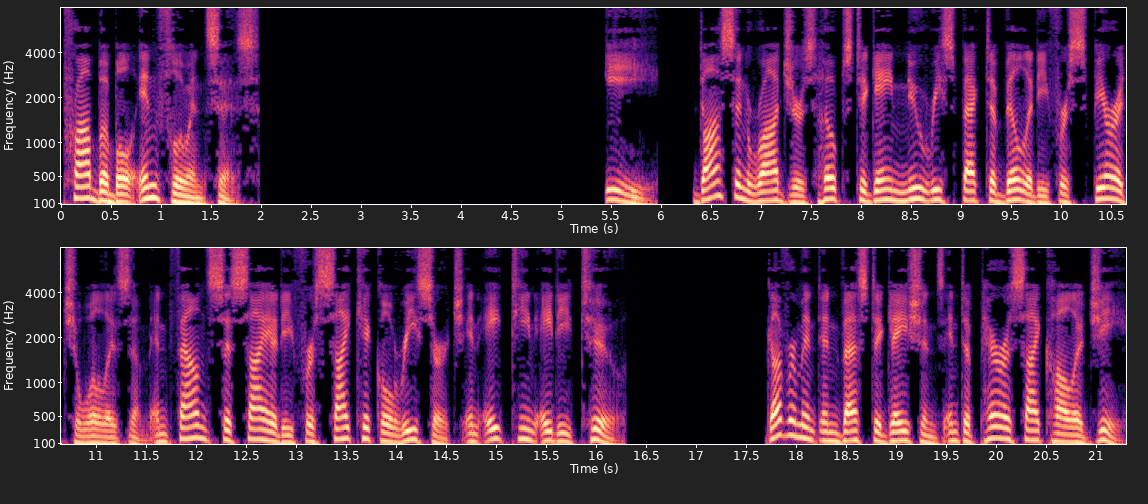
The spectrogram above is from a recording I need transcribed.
probable influences E. Dawson Rogers hopes to gain new respectability for spiritualism and founds Society for Psychical Research in 1882. Government investigations into parapsychology,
